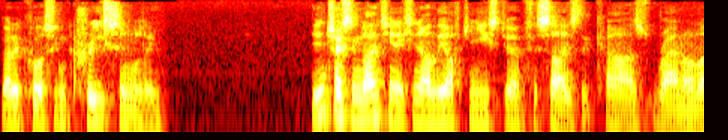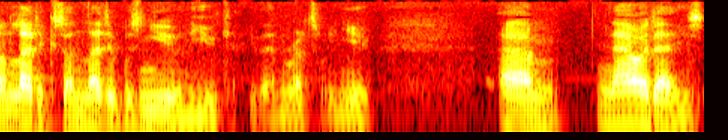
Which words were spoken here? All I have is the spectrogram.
but of course, increasingly. Interesting. 1989, they often used to emphasise that cars ran on unleaded because unleaded was new in the UK then, relatively new. Um, nowadays,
